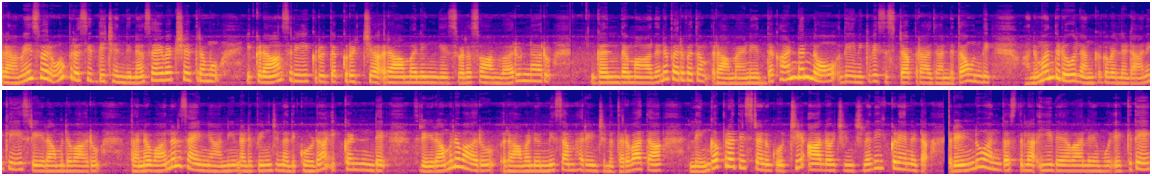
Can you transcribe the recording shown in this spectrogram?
రామేశ్వరం ప్రసిద్ధి చెందిన శైవ క్షేత్రము ఇక్కడ శ్రీ కృతకృత్య రామలింగేశ్వర స్వామివారు ఉన్నారు. గంధమాదన పర్వతం రామాయణ యుద్ధకాండంలో దీనికి విశిష్ట ప్రాధాన్యత ఉంది. హనుమంతుడు లంకకు వెళ్ళడానికి శ్రీరాముల వారు తన వానర సైన్యాన్ని నడిపించినది కూడా ఇక్కడి శ్రీరాముల వారు రావణుణ్ణి సంహరించిన తర్వాత లింగ ప్రతిష్టను కూర్చి ఆలోచించినది ఇక్కడేనట. రెండు అంతస్తుల ఈ దేవాలయము ఎక్కితే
